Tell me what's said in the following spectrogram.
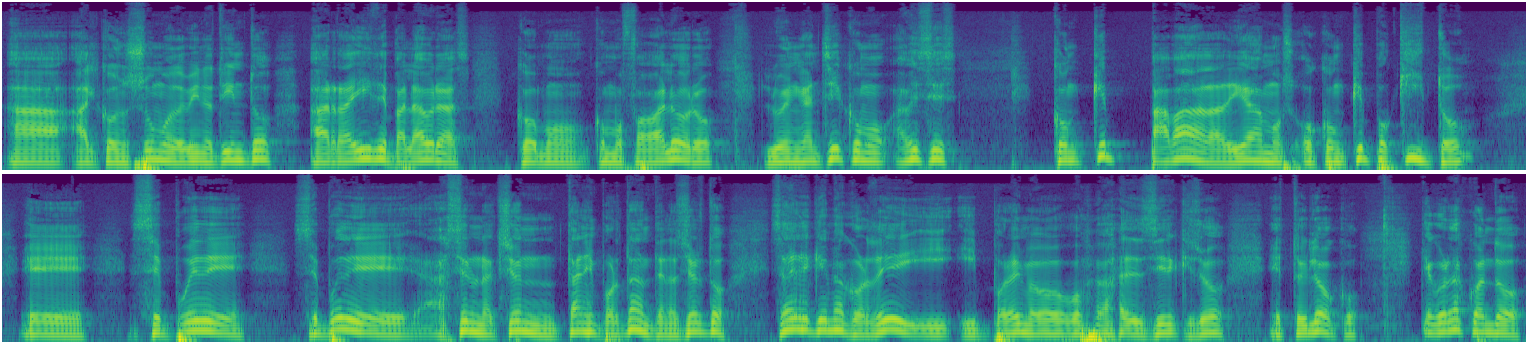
al consumo de vino tinto a raíz de palabras como, como Favaloro, lo enganché como a veces con qué pavada, digamos, o con qué poquito eh, se puede se puede hacer una acción tan importante, ¿no es cierto? ¿Sabes de qué me acordé? Y, por ahí me vas a decir que yo estoy loco. ¿Te acordás cuando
